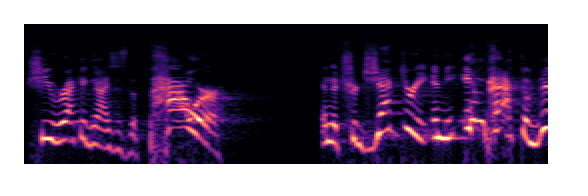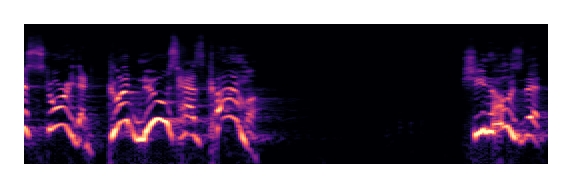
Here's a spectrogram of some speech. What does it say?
she recognizes the power and the trajectory and the impact of this story that good news has come. She knows that.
